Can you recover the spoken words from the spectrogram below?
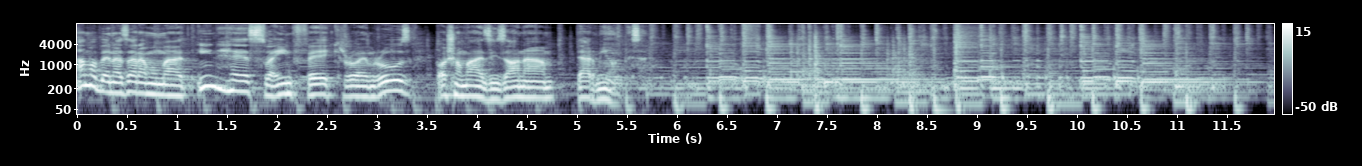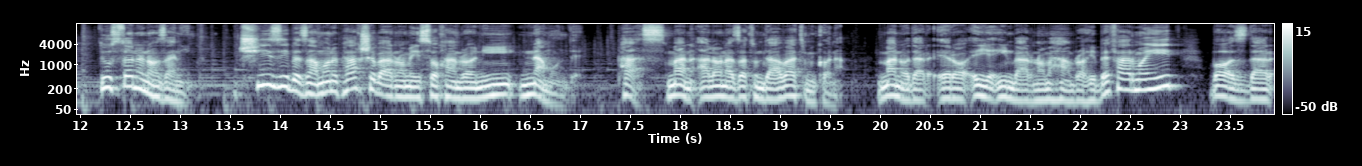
اما به نظرم اومد این حس و این فکر رو امروز با شما عزیزانم در میان بزنم. دوستان نازنین چیزی به زمان پخش برنامه سخنرانی نمونده. پس من الان ازتون دعوت می‌کنم. منو در ارائه این برنامه همراهی بفرمایید. باز در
